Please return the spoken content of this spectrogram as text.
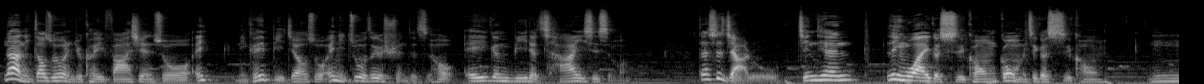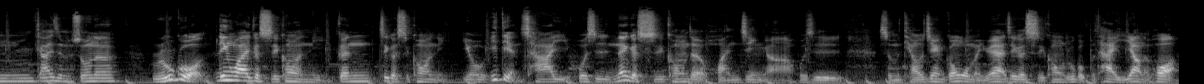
那你到最后你就可以发现说，哎，你可以比较说，哎，你做了这个选择之后，A 跟 B 的差异是什么？但是，假如今天另外一个时空跟我们这个时空，嗯，该怎么说呢？如果另外一个时空的你跟这个时空的你有一点差异，或是那个时空的环境啊，或是什么条件跟我们原来这个时空如果不太一样的话，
